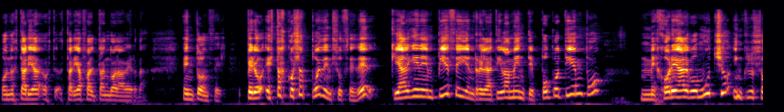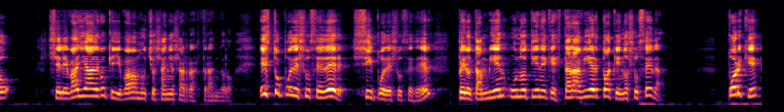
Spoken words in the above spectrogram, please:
o no estaría, estaría faltando a la verdad. Entonces, pero estas cosas pueden suceder. Que alguien empiece y en relativamente poco tiempo mejore algo mucho, incluso se le vaya algo que llevaba muchos años arrastrándolo. ¿Esto puede suceder? Sí puede suceder, pero también uno tiene que estar abierto a que no suceda. Porque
